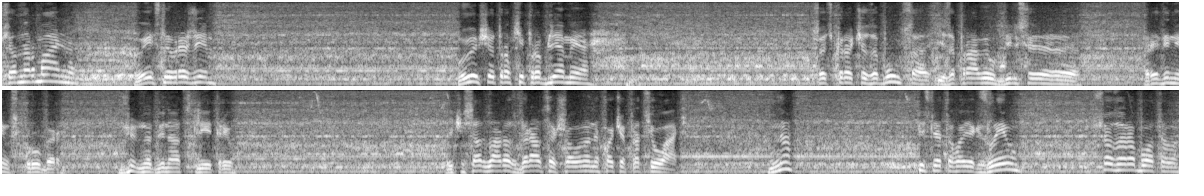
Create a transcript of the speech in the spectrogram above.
все нормально. Вийшли в режим. Були ще трохи проблеми. Щось, коротше, забувся і заправив більше рідини в скрубер на 12 літрів. І часа два розбирався, що воно не хоче працювати. Ну, після того, як злив, все заработало.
